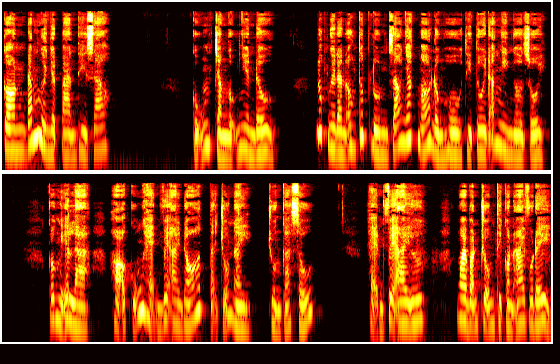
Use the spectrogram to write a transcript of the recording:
Còn đám người Nhật Bản thì sao? Cũng chẳng ngẫu nhiên đâu. Lúc người đàn ông thấp lùn giáo nhắc ngó đồng hồ thì tôi đã nghi ngờ rồi. Có nghĩa là họ cũng hẹn với ai đó tại chỗ này, chuồng cá sấu. Hẹn với ai ư? Ngoài bọn trộm thì còn ai vô đây?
